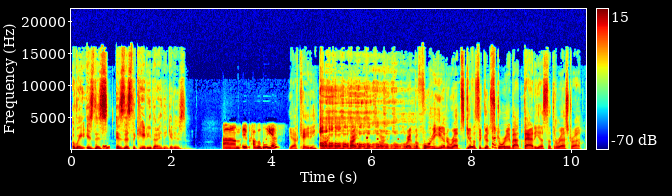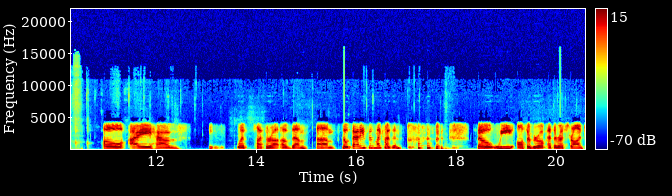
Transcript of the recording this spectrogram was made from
Oh wait, is this is this the Katie that I think it is? Um, it probably is. Yeah, Katie. Oh, All right, all right, before he interrupts, give us a good story about Thaddeus at the restaurant. Oh, I have a plethora of them. Um, so Thaddeus is my cousin. so we also grew up at the restaurant.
